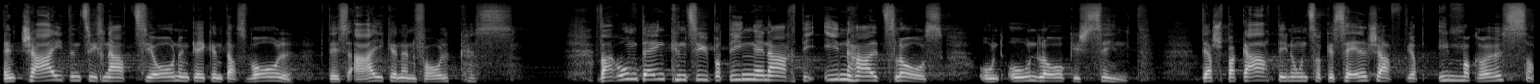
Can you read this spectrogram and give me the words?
entscheiden sich Nationen gegen das Wohl des eigenen Volkes? Warum denken Sie über Dinge nach, die inhaltslos und unlogisch sind? Der Spagat in unserer Gesellschaft wird immer größer.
